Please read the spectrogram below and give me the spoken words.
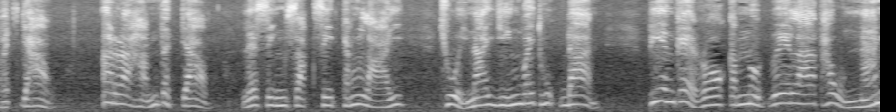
พเจ้าอรหันตเจ้า และสิ่งศักดิ์สิทธิ์ทั้งหลาย ช่วยนายหญิงไว้ทุกด้าน เพียงแค่รอกำหนดเวลาเท่านั้น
